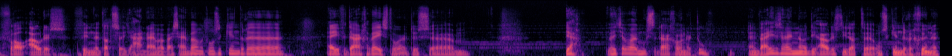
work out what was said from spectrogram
vooral ouders vinden dat ze... Ja, nee, maar wij zijn wel met onze kinderen even daar geweest, hoor. Dus um, ja, weet je, wij moesten daar gewoon naartoe. En wij zijn die ouders die dat onze kinderen gunnen.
